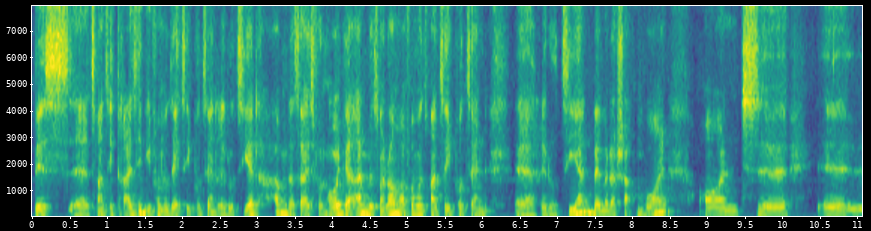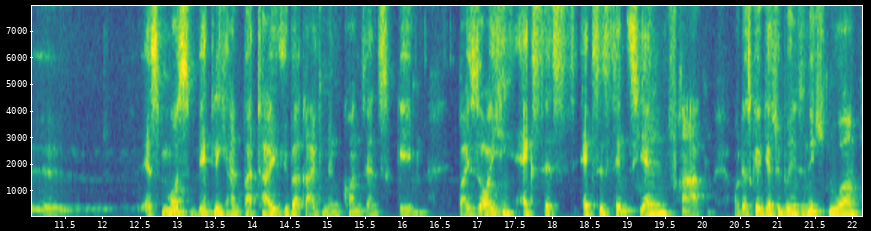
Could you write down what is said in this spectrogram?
bis äh, 2030 die 65 Prozent reduziert haben. Das heißt, von heute an müssen wir nochmal 25 Prozent äh, reduzieren, wenn wir das schaffen wollen. Und äh, äh, es muss wirklich einen parteiübergreifenden Konsens geben bei solchen existenziellen Fragen. Und das gilt jetzt übrigens nicht nur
